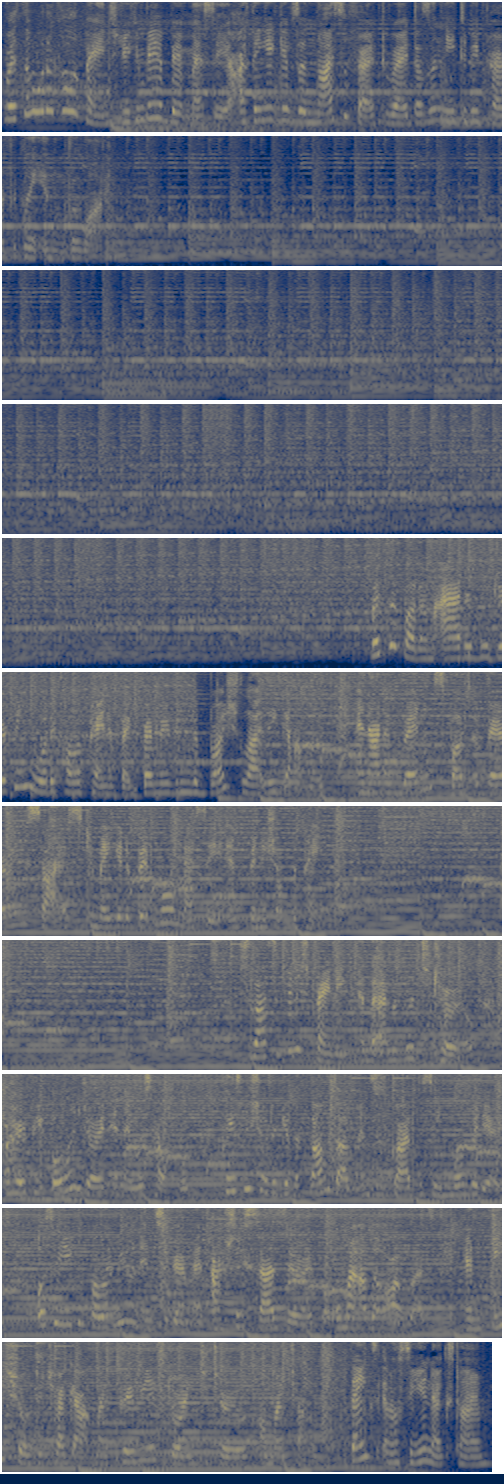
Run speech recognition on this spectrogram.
With the watercolor paints, you can be a bit messy. I think it gives a nice effect where it doesn't need to be perfectly in the line. With the bottom, I added the dripping watercolor paint effect by moving the brush lightly downwards and added random spots of varying size to make it a bit more messy and finish off the painting. So that's the finished painting and the end of the tutorial. I hope you all enjoyed and it was helpful. Please be sure to give a thumbs up and subscribe to see more videos. Also, you can follow me on Instagram at AshleySaz0 for all my other artworks and be sure to check out my previous drawing tutorials on my channel. Thanks and I'll see you next time.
